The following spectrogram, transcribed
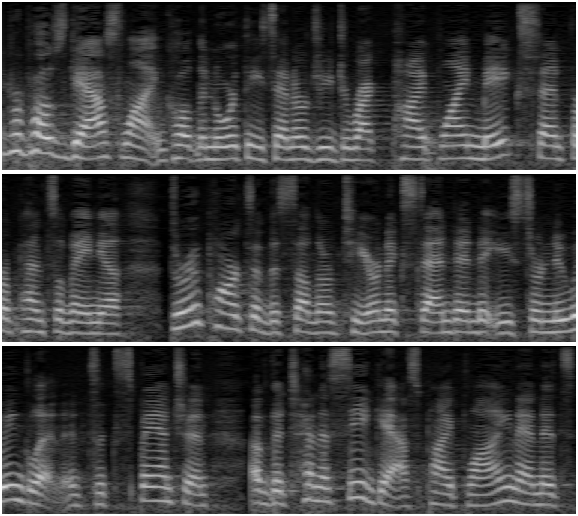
proposed gas line called the Northeast Energy Direct Pipeline may extend from Pennsylvania through parts of the southern tier and extend into eastern New England. Its expansion of the Tennessee gas pipeline and its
